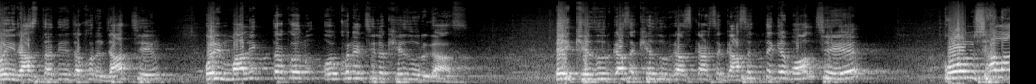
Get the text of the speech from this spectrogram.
ওই রাস্তা দিয়ে যখন যাচ্ছে, ওই মালিক তখন ওখানে ছিল খেজুর গাছ। এই খেজুর গাছে খেজুর গাছ কাটছে। গাছের থেকে বলছে, কোন শালা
